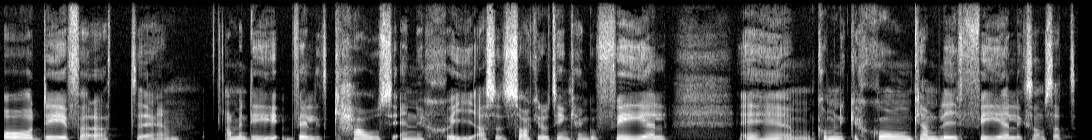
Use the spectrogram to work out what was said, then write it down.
Och det är för att eh, ja, men det är väldigt kaos i energi. Alltså saker och ting kan gå fel. Eh, kommunikation kan bli fel liksom. Så att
